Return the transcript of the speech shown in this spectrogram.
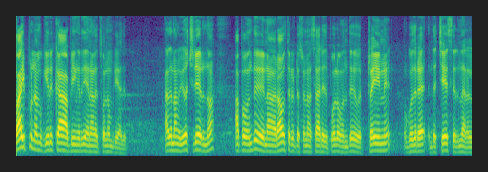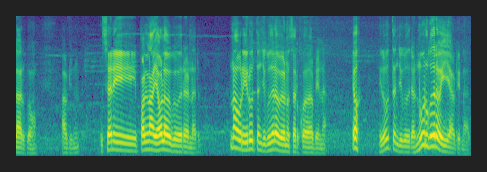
வாய்ப்பு நமக்கு இருக்கா அப்படிங்கிறது என்னால் சொல்ல முடியாது. அதை நாங்கள் யோசிச்சுட்டே இருந்தோம். அப்போ வந்து நான் ராவுத்தர்கிட்ட சொன்னேன் சார் இது போல் வந்து ஒரு ட்ரெயின் குதிரை இந்த சேஸ் இருந்தால் நல்லாயிருக்கும். அப்படின்னு. சரி பல்லாம் எவ்வளோ குதிரைன்னார். நான் ஒரு இருபத்தஞ்சு குதிரை வேணும் சார் அப்படின்னா யோ இருபத்தஞ்சி குதிரை நூறு குதிரை வையா அப்படின்னாரு.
